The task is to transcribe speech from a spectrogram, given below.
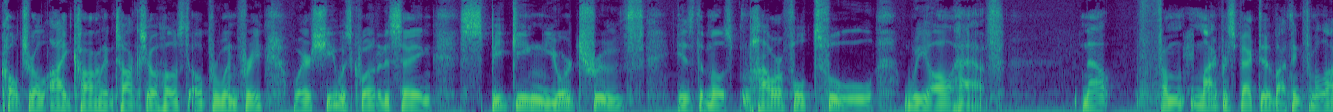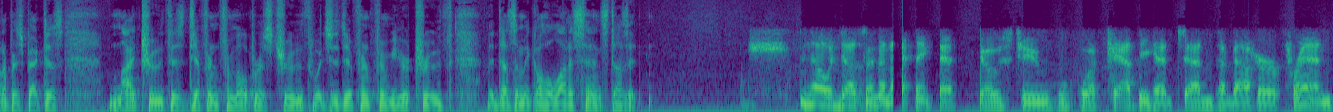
cultural icon and talk show host Oprah Winfrey, where she was quoted as saying, "Speaking your truth is the most powerful tool we all have." Now, from my perspective, I think from a lot of perspectives, my truth is different from Oprah's truth, which is different from your truth. It doesn't make a whole lot of sense, does it? No, it doesn't. And I think that goes to what Kathy had said about her friend,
